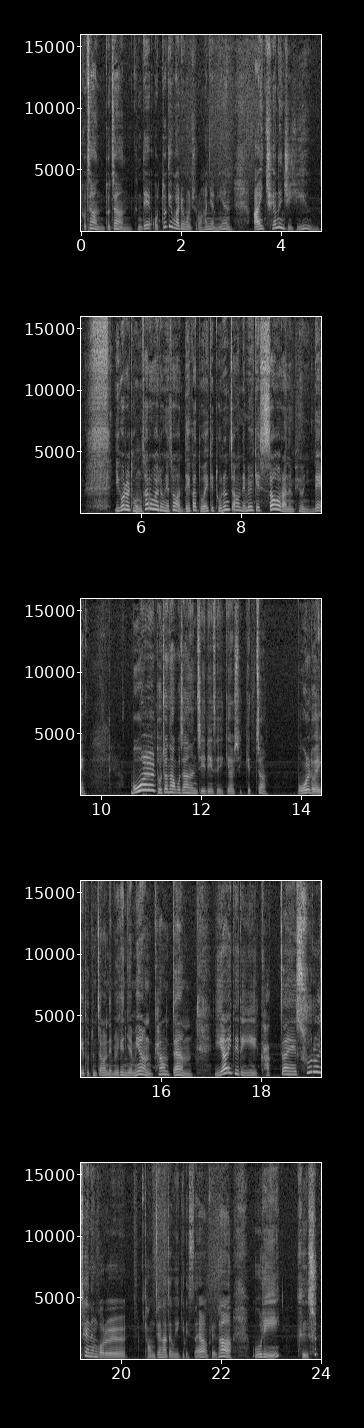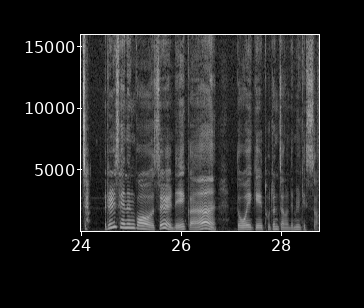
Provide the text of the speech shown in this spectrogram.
도전, 도전. 근데 어떻게 활용을 주로 하냐면 I challenge you. 이거를 동사로 활용해서 내가 너에게 도전장을 내밀겠어 라는 표현인데 뭘 도전하고자 하는지에 대해서 얘기할 수 있겠죠? 뭘 너에게 도전장을 내밀겠냐면 count them. 이 아이들이 각자의 수를 세는 거를 경쟁하자고 얘기를 했어요. 그래서 우리 그 숫자 를 세는 것을 내가 너에게 도전장을 내밀겠어.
